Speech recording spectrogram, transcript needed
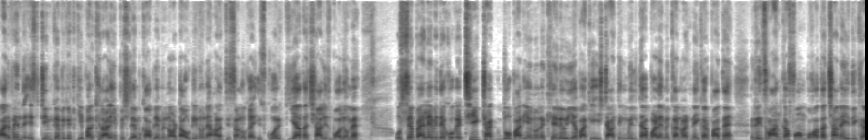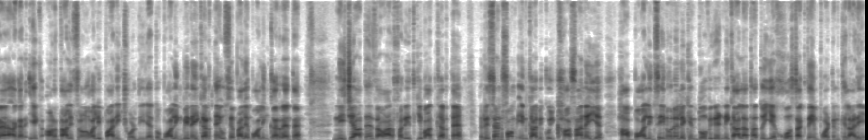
अरविंद इस टीम के विकेट कीपर खिलाड़ी हैं। पिछले मुकाबले में नॉट आउट इन्होंने अड़तीस रनों का स्कोर किया था छियालीस बॉलों में। उससे पहले भी देखोगे ठीक ठाक दो पारियाँ इन्होंने खेली हुई है, बाकी स्टार्टिंग मिलता है, बड़े में कन्वर्ट नहीं कर पाते हैं। रिजवान का फॉर्म बहुत अच्छा नहीं दिख रहा है, अगर एक अड़तालीस रनों वाली पारी छोड़ दी जाए तो बॉलिंग भी नहीं करते हैं, उससे पहले बॉलिंग कर रहे थे। नीचे आते हैं जवार फरीद की बात करते हैं। रिसेंट फॉर्म इनका भी कोई खासा नहीं है। हाँ बॉलिंग से इन्होंने लेकिन दो विकेट निकाला था तो ये हो सकते हैं इंपॉर्टेंट खिलाड़ी।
